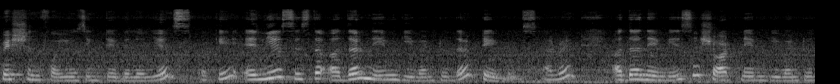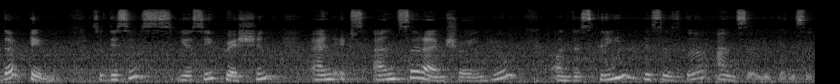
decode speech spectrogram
question for using table alias okay? Alias is the other name given to the tables alright? Other name is a short name given to the table. So this is you see question and its answer I am showing you on the screen. This is the answer you can see.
